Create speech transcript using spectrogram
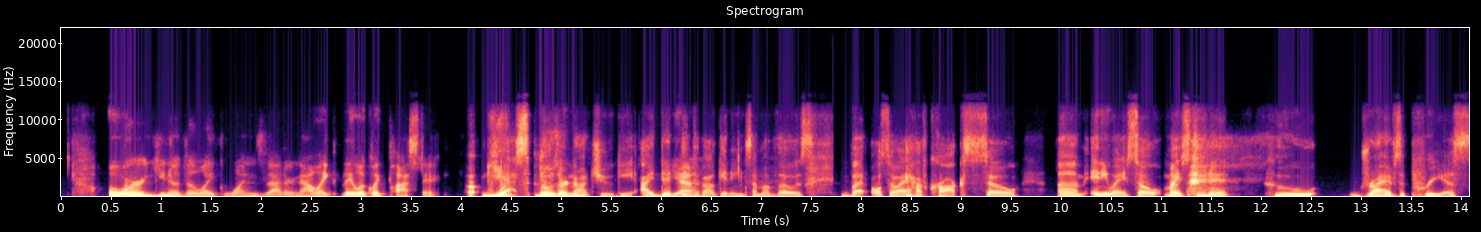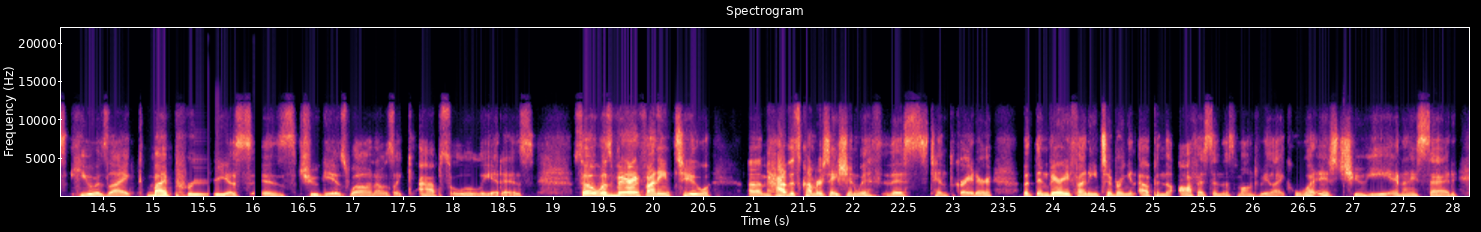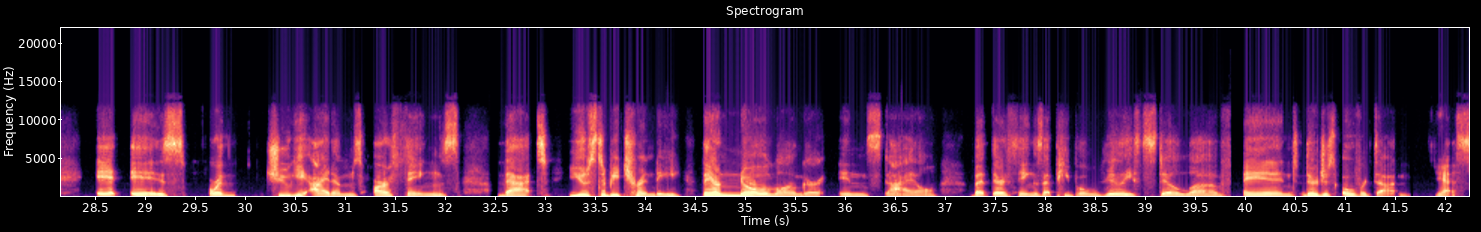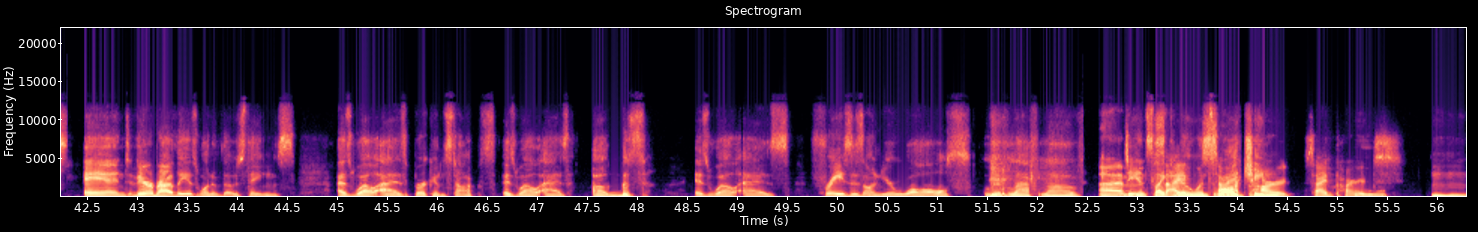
or, you know, the like ones that are now like they look like plastic. Uh, yes, those are not cheugy. I did Yeah. think about getting some of those, but also I have Crocs. So, um, anyway, so my student who drives a Prius, he was like, "My Prius is cheugy as well," and I was like, "Absolutely, it is." So it was very funny to um, have this conversation with this tenth grader, but then very funny to bring it up in the office and this mom to be like, "What is cheugy?" And I said, "It is." Or cheugy items are things that used to be trendy. They are no longer in style, but they're things that people really still love and they're just overdone. Yes. And Vera Bradley is one of those things, as well as Birkenstocks, as well as Uggs, as well as phrases on your walls live, laugh, love. Um, Dance like no one's side watching. Part, side parts. hmm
